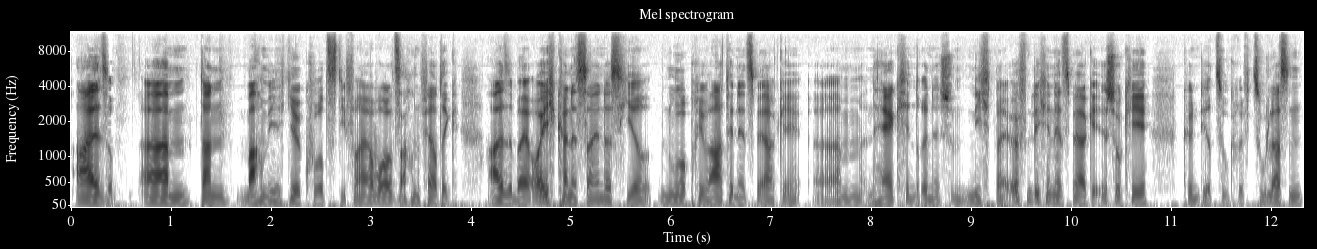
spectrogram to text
Also, ähm, dann machen wir hier kurz die Firewall-Sachen fertig. Also bei euch kann es sein, dass hier nur private Netzwerke ähm, ein Häkchen drin ist und nicht bei öffentlichen Netzwerke. Ist okay, könnt ihr Zugriff zulassen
